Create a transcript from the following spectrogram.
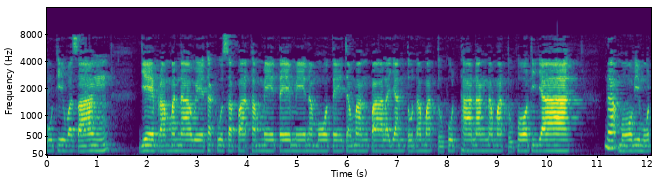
มุทิวสัง เยพรหมนาเวทคุสปะธรรมเมเตเมนโมเตจะมังปาลยันตุนมัตตุพุทธานังนมัตตุโพธิยานะโมวิมุต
